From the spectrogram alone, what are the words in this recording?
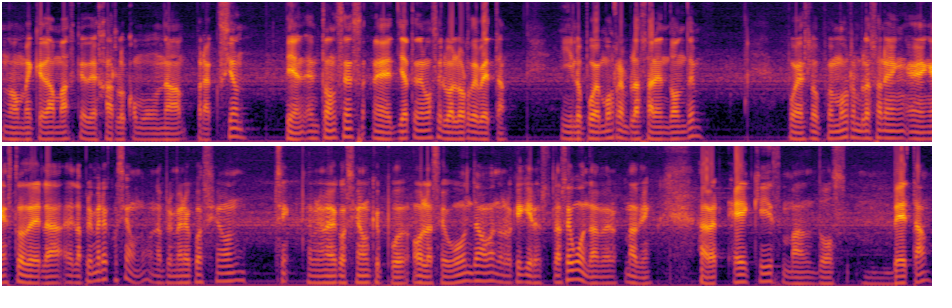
no me queda más que dejarlo como una fracción bien entonces eh, ya tenemos el valor de beta y lo podemos reemplazar en dónde pues lo podemos reemplazar en, esto de la, primera ecuación, ¿no? La primera ecuación, sí, la primera ecuación que puedo, o la segunda, bueno, lo que quieras, la segunda, más bien. A ver, x más 2 beta,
